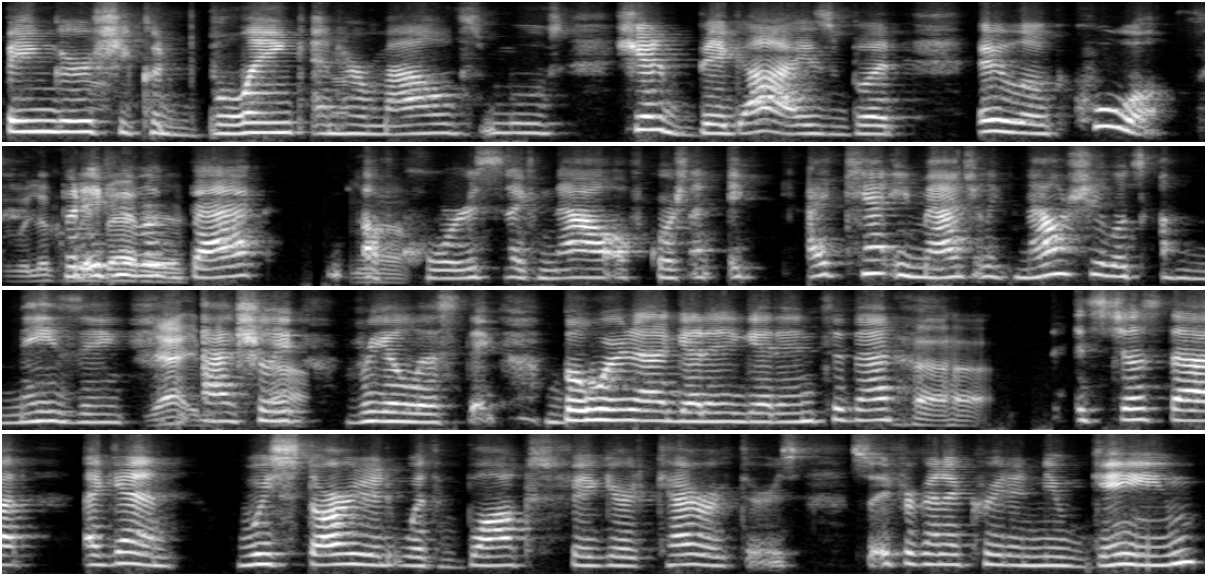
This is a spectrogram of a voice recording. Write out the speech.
fingers. She could blink, and her mouth moves. She had big eyes, but it looked cool. look But if you look better. Of course, like now, of course, and it, I can't imagine like now she looks amazing Yeah. it- actually realistic. But we're not gonna get into that it's just that again, we started with box figured characters. So if you're gonna create a new game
